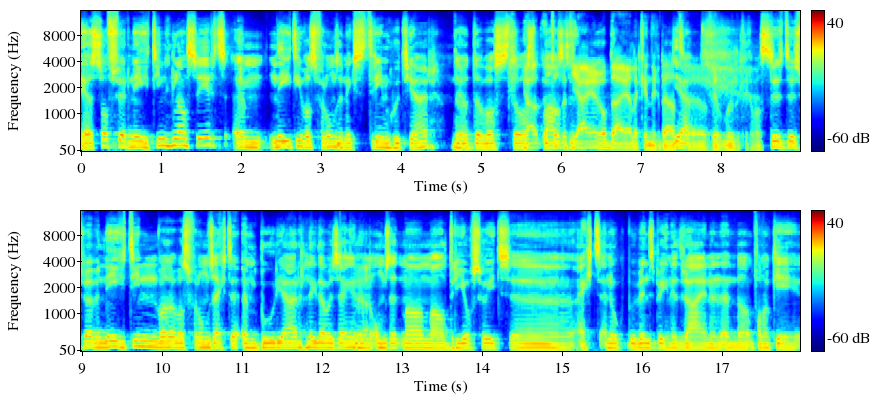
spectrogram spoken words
Ja, software 19 gelanceerd. Ehm 19 was voor ons een extreem goed jaar. Dat, dat was, dat was Ja, het was het jaar erop dat eigenlijk inderdaad Ja. eh, veel moeilijker was. Dus, dus we hebben 19, was, was voor ons echt een boerjaar, like dat we zeggen. Een omzet maal, maal drie of zoiets. eh, echt. En ook winst beginnen draaien. En, en dan van oké, eh,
